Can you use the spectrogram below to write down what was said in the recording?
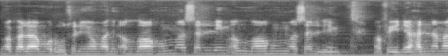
وكلام الرسل يومئذ اللهم سلم اللهم سلم. وفي جهنم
